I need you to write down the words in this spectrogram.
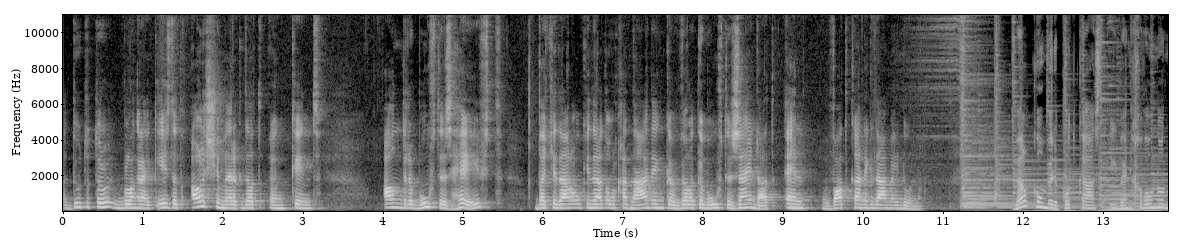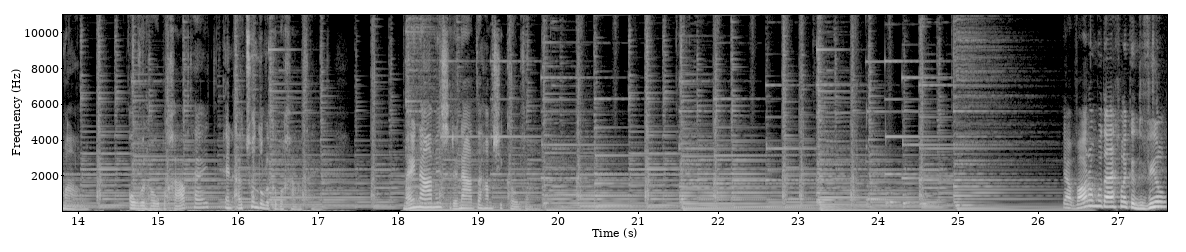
Het doet het er. Belangrijk is dat als je merkt dat een kind andere behoeftes heeft, dat je daar ook inderdaad over gaat nadenken welke behoeften zijn dat en wat kan ik daarmee doen. Welkom bij de podcast Ik ben gewoon normaal. Over hoogbegaafdheid en uitzonderlijke begaafdheid. Mijn naam is Renate Hamsikova. Ja, waarom moet eigenlijk het wiel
